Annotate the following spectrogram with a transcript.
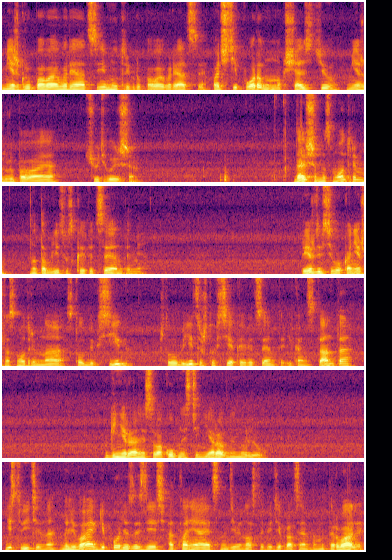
межгрупповая вариация и внутригрупповая вариация. Почти поровну, но, к счастью, межгрупповая чуть выше. Дальше мы смотрим на таблицу с коэффициентами. Прежде всего, конечно, смотрим на столбик сиг, чтобы убедиться, что все коэффициенты и константа в генеральной совокупности не равны нулю. Действительно, нулевая гипотеза здесь отклоняется на 95% интервале,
